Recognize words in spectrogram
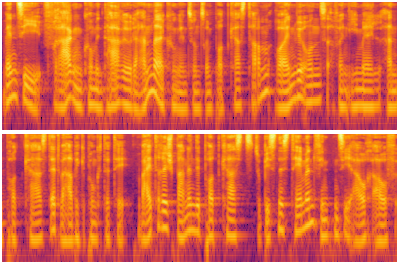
Wenn Sie Fragen, Kommentare oder Anmerkungen zu unserem Podcast haben, freuen wir uns auf ein E-Mail an podcast.wabig.at. Weitere spannende Podcasts zu Business-Themen finden Sie auch auf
